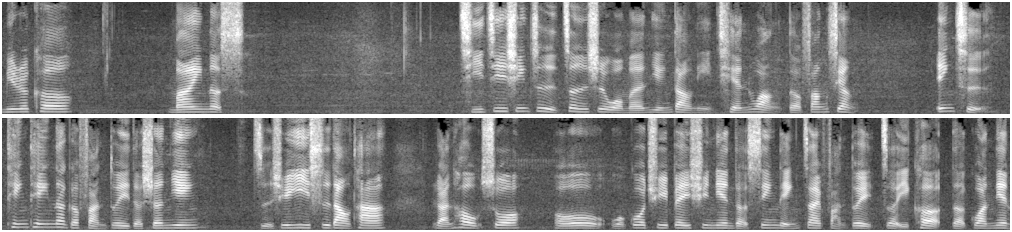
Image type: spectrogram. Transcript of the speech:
，miracle minus。奇迹心智正是我们引导你前往的方向。因此，听听那个反对的声音，只需意识到它，然后说：“哦，我过去被训练的心灵在反对这一刻的观念。”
